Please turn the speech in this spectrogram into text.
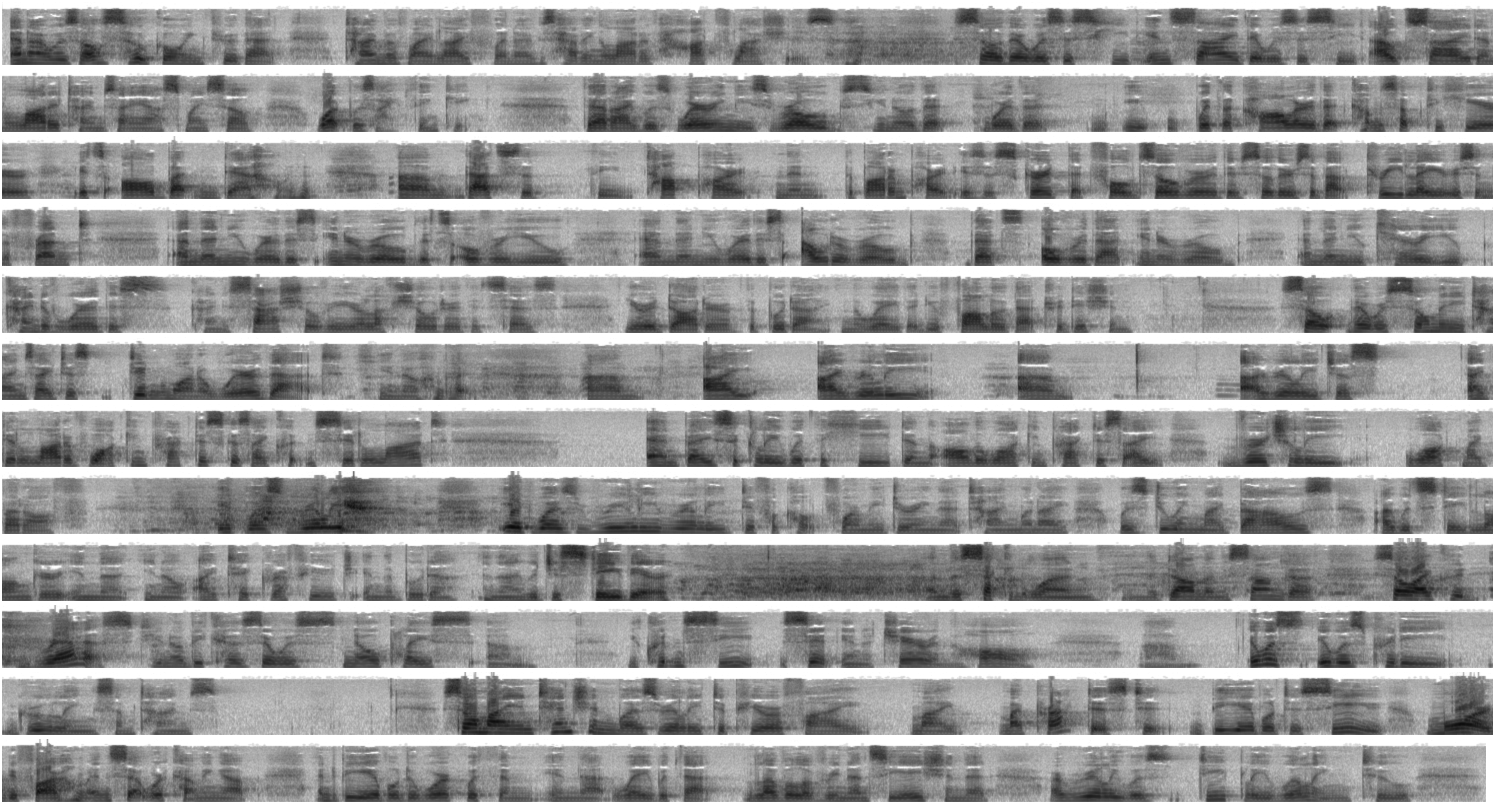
And I was also going through that time of my life when I was having a lot of hot flashes. so there was this heat inside, there was this heat outside, and a lot of times I asked myself, what was I thinking? That I was wearing these robes, you know, that were the you, with a collar that comes up to here. It's all buttoned down. Um, that's the the top part, and then the bottom part is a skirt that folds over. There's, so there's about three layers in the front, and then you wear this inner robe that's over you, and then you wear this outer robe that's over that inner robe, and then you carry you kind of wear this kind of sash over your left shoulder that says you're a daughter of the Buddha in the way that you follow that tradition. So there were so many times I just didn't want to wear that, you know, but um, I, I really, um, I really just, I did a lot of walking practice because I couldn't sit a lot. And basically, with the heat and all the walking practice, I virtually walked my butt off. It was really. it was really, really difficult for me during that time. When I was doing my bows, I would stay longer in the, you know, I take refuge in the Buddha, and I would just stay there. and the second one, in the Dhamma and the Sangha, so I could rest, you know, because there was no place, um, you couldn't see, sit in a chair in the hall. Um, it was it was pretty grueling sometimes. So my intention was really to purify my my practice to be able to see more defilements that were coming up and to be able to work with them in that way with that level of renunciation that I really was deeply willing to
